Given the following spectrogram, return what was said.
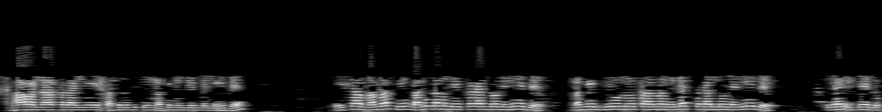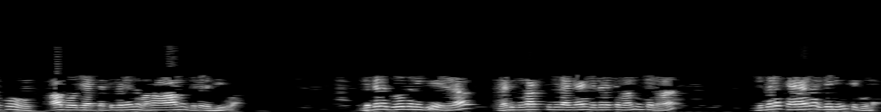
භාවනා කරන්නේ සතර දිකෙන් අතිනින්දෙන්න නේද? ඒ නිසා මම මේ ගනුගමනය කරන්න ඕනේ නේද? මගේ ජීවනෝපාව වෙනස් කරන්න ඕනේ නේද? කියලා හිතේ ලොකු ආબોධයක් ඇති කරගෙන වහාම ගෙදර ජීවුවා. ගෙදර දුවගෙන ගිහිල්ලා වැඩි දුරක් තිබිලා නැහැ ගෙදරට මම හිතනවා. ගෙදර කෑම ඉගෙනින් තිබුණා.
